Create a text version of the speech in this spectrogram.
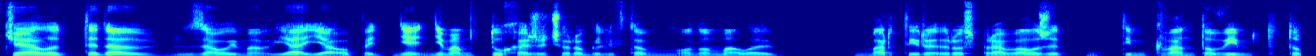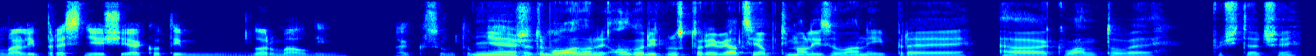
Čiže ale teda zaujímavé, ja, ja opäť ne, nemám tucha, že čo robili v tom onom, ale Martyr rozprával, že tým kvantovým to mali presnejšie ako tým normálnym. Ak som to Nie, že to bol algoritmus, ktorý je viacej optimalizovaný pre uh, kvantové počítače.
